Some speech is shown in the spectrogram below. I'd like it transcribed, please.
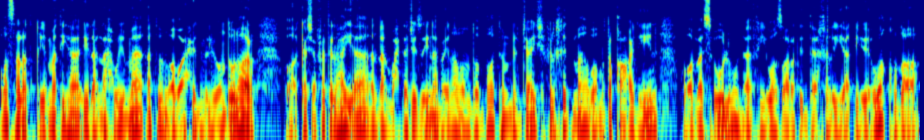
وصلت قيمتها إلى نحو 101 مليون دولار. وكشفت الهيئة أن المحتجزين بينهم ضباط بالجيش في الخدمة ومتقاعدين ومسؤولون في وزارة الداخلية وقضاة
